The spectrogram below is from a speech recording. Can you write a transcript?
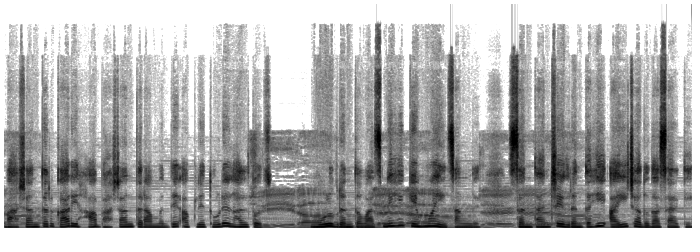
भाषांतरकार हा भाषांतरामध्ये आपले थोडे घालतोच. मूळ ग्रंथ वाचणे हे केव्हाही चांगले. संतांचे ग्रंथ ही आईच्या दुधासारखे.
